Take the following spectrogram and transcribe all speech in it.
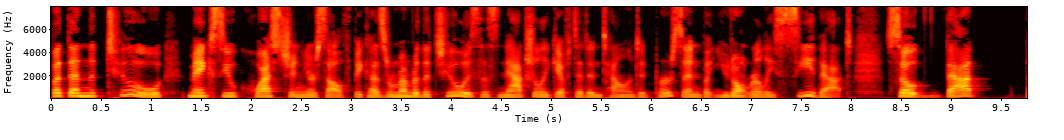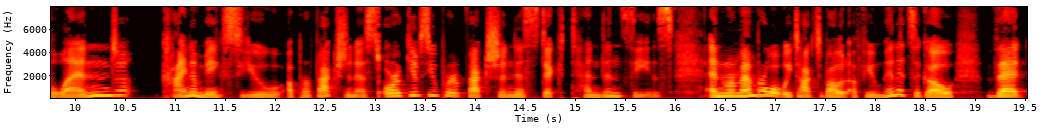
But then the two makes you question yourself because remember, the two is this naturally gifted and talented person, but you don't really see that. So that blend kind of makes you a perfectionist or gives you perfectionistic tendencies. And remember what we talked about a few minutes ago that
